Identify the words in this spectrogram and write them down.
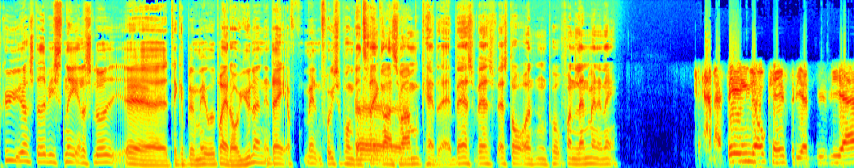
skyer, stedvis sne eller slud? Øh, det kan blive mere udbredt over Jylland i dag, mellem frysepunkter og 3 Øh. graders varme. Kan, hvad, hvad, hvad, hvad står den på for en landmand i dag? Jamen, det er egentlig okay, fordi at vi, vi, er,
